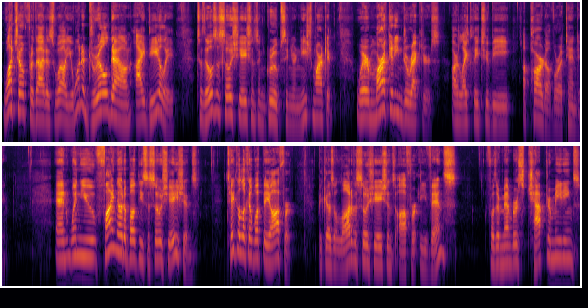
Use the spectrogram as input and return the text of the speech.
watch out for that as well. You want to drill down, ideally, to those associations and groups in your niche market where marketing directors are likely to be a part of or attending. And when you find out about these associations, take a look at what they offer because a lot of associations offer events for their members, chapter meetings,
